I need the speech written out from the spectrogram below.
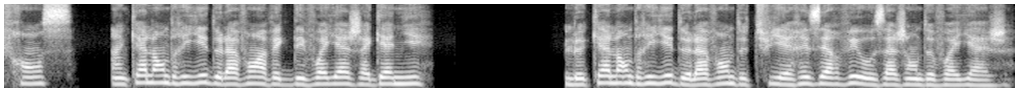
France, un calendrier de l'Avent avec des voyages à gagner. Le calendrier de l'Avent de TUI est réservé aux agents de voyage.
